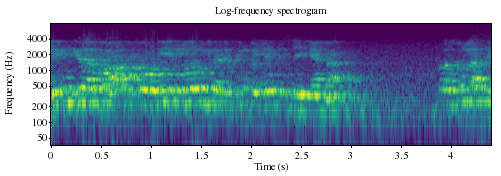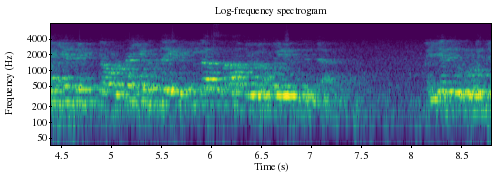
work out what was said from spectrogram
என்கிற வாக்கோடு எல்லோரும் இடத்தில் பையத்து செய்யுங்கன்னா ரசூல்லா கையை நீட்ட உடனே இருந்த எல்லா சஹாபிகளும் பையத்து செஞ்சாங்க மையத்து முடிஞ்ச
